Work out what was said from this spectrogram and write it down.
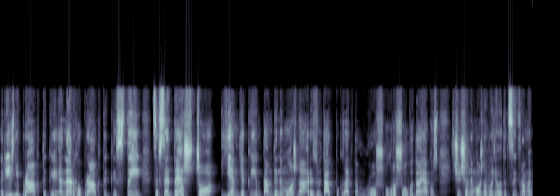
різні практики, енергопрактики, стиль це все те, що є м'яким, там, де не можна результат показати там грош, грошово, да, якось, що, що не можна виділити цифрами,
